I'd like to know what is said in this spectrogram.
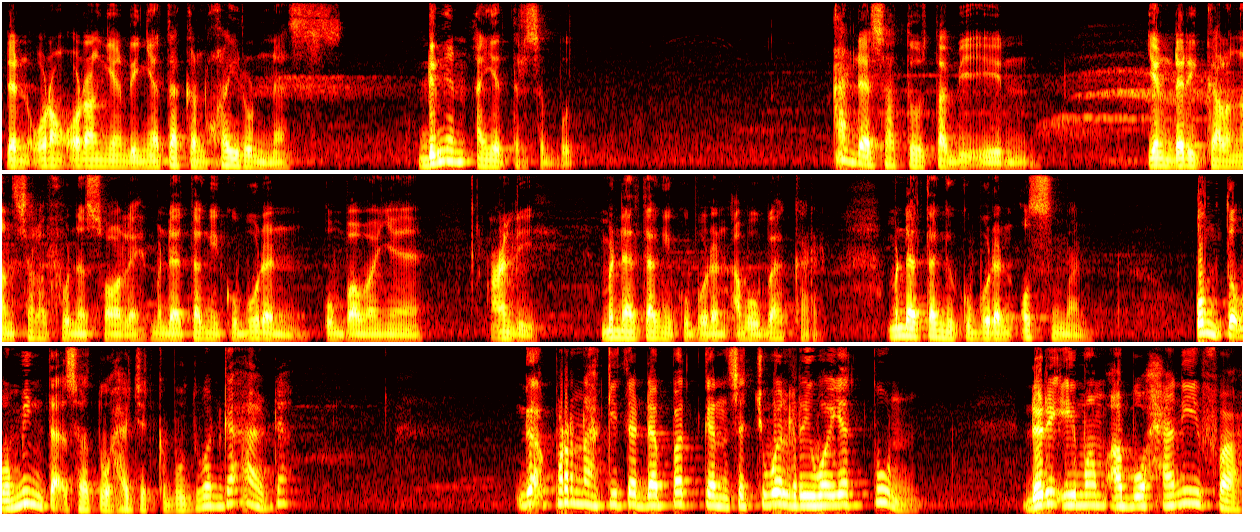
dan orang-orang yang dinyatakan khairun nas dengan ayat tersebut. Ada satu tabi'in yang dari kalangan salafun soleh mendatangi kuburan umpamanya Ali, mendatangi kuburan Abu Bakar, mendatangi kuburan Utsman untuk meminta satu hajat kebutuhan gak ada. Gak pernah kita dapatkan secuil riwayat pun dari Imam Abu Hanifah,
